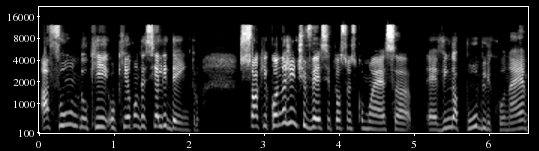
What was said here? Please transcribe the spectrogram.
a fundo o que, o que acontecia ali dentro. Só que quando a gente vê situações como essa é, vindo a público, né?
